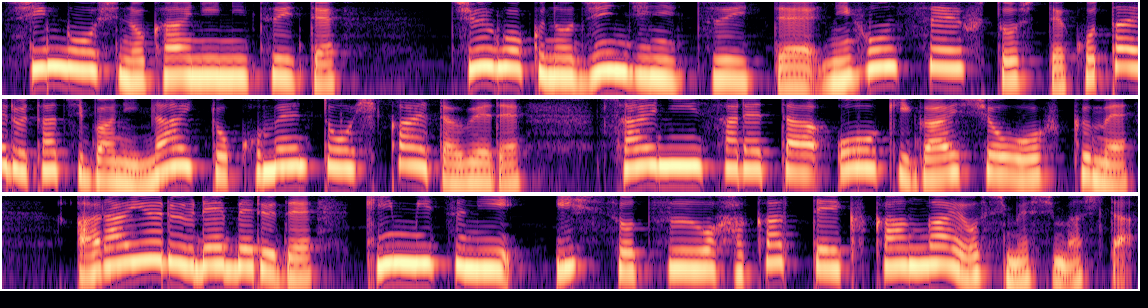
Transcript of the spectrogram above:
秦剛氏の解任について中国の人事について日本政府として答える立場にないとコメントを控えた上で再任された王毅外相を含めあらゆるレベルで緊密に意思疎通を図っていく考えを示しました。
